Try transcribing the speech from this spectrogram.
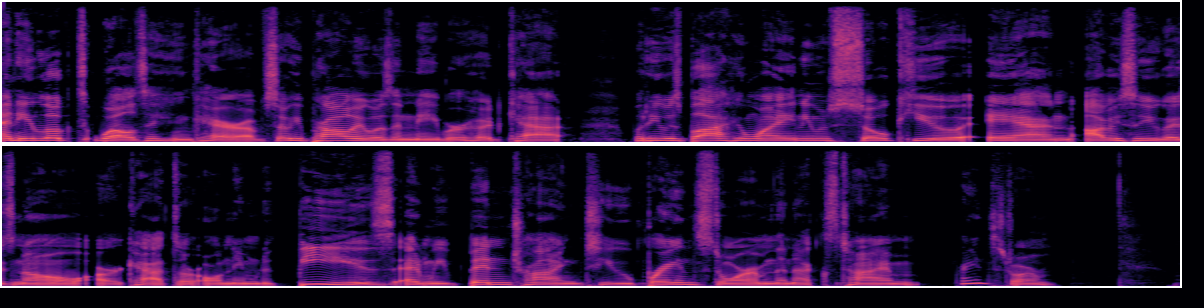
and he looked well taken care of. So he probably was a neighborhood cat, but he was black and white and he was so cute. And obviously, you guys know our cats are all named with bees, and we've been trying to brainstorm the next time. Brainstorm.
